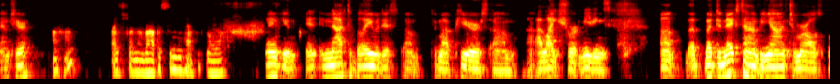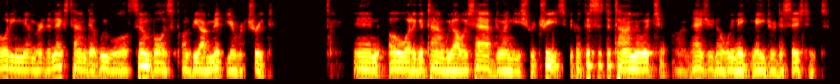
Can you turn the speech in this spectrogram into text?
Madam Chair? Uh-huh. Vice Chairman Robinson, you have the floor. Thank you. And, not to belabor this um, to my peers, um, I like short meetings. Uh, but, but the next time beyond tomorrow's voting member, the next time that we will assemble is going to be our mid-year retreat. And oh, what a good time we always have during these retreats, because this is the time in which, um, as you know, we make major decisions.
